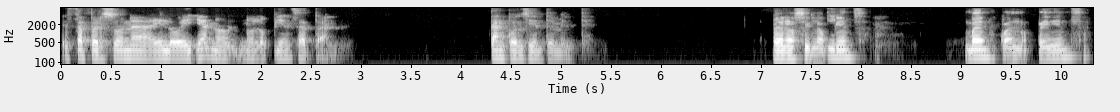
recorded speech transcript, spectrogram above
Esta persona, él o ella, no, no lo piensa tan, tan conscientemente. Pero si lo Y piensa. Bueno, cuando piensa.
